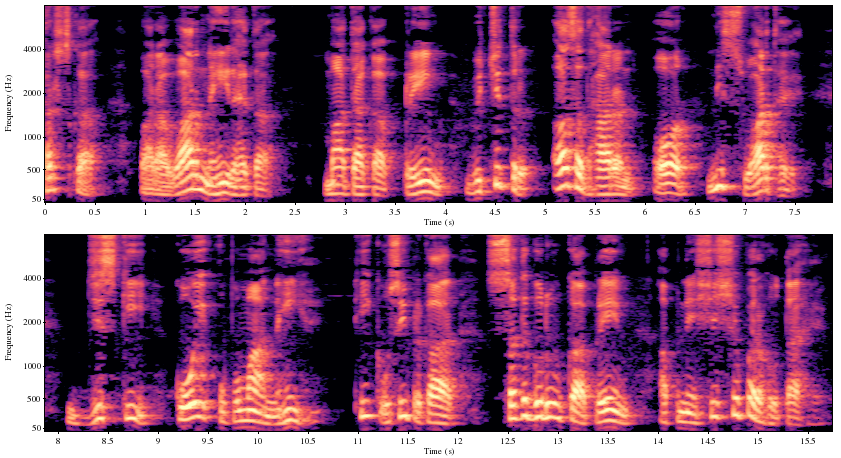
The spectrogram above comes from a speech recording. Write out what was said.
हर्ष का पारावार नहीं रहता। माता का प्रेम विचित्र, असाधारण और निस्वार्थ है। जिसकी कोई उपमा नहीं है, ठीक उसी प्रकार सदगुरु का प्रेम अपने शिष्य पर होता है।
